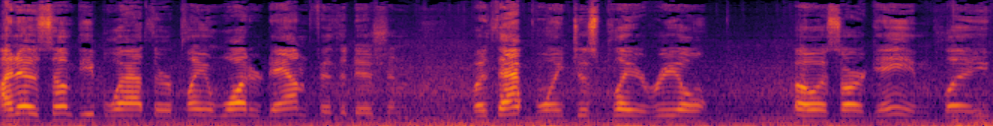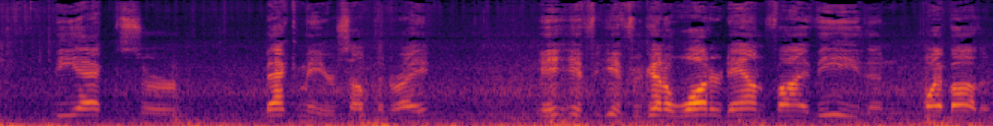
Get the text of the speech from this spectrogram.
I know some people out there are playing watered down 5th edition, but at that point, just play a real OSR game. Play BX or BECMI or something, right? If, if you're going to water down 5e, then why bother?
